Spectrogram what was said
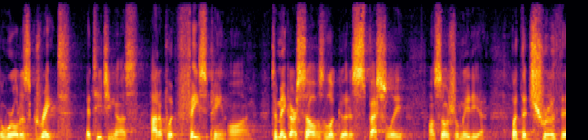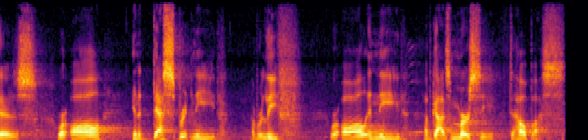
the world is great at teaching us how to put face paint on, to make ourselves look good, especially on social media. But the truth is, we're all in a desperate need of relief. We're all in need of God's mercy to help us.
